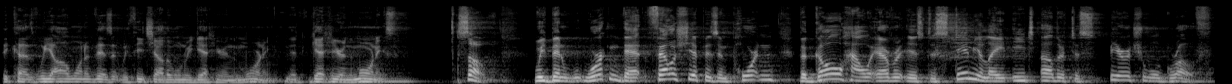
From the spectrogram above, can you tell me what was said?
because we all want to visit with each other when we get here in the morning, get here in the mornings. So, We've been working that fellowship is important. The goal, however, is to stimulate each other to spiritual growth.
